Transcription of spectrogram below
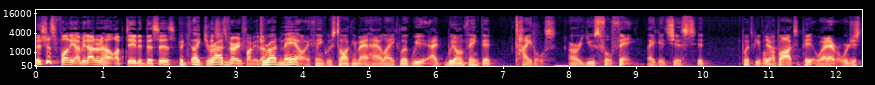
it's just funny. I mean, I don't know how updated this is. But like Jerod, it's very funny. Though. Jerod Mayo, I think, was talking about how like, look, we I, we don't think that titles are a useful thing. Like it's just it, puts people in a box, whatever. We're just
